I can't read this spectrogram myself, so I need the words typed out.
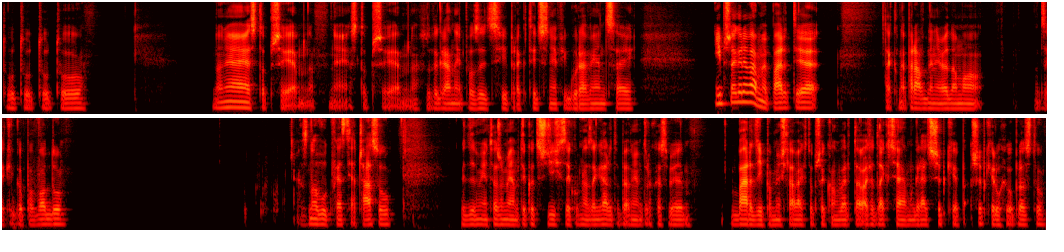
Tu, tu, tu, tu. No nie jest to przyjemne, nie jest to przyjemne. Z wygranej pozycji praktycznie figura więcej. I przegrywamy partię. Tak naprawdę nie wiadomo z jakiego powodu. Znowu kwestia czasu. Gdyby nie to, że miałem tylko 30 sekund na zegarze, to pewnie trochę sobie bardziej pomyślał, jak to przekonwertować. A tak chciałem grać szybkie, szybkie ruchy po prostu.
